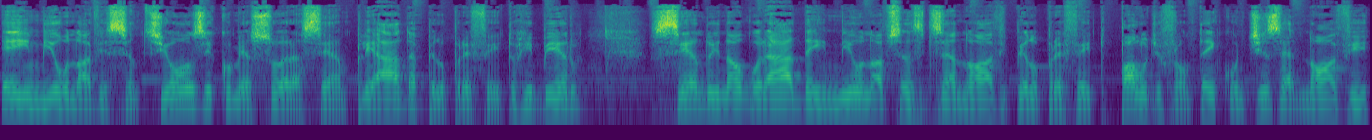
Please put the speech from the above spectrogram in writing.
Em 1911, começou a ser ampliada pelo prefeito Ribeiro, sendo inaugurada em 1919 pelo prefeito Paulo de Fronten com 19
